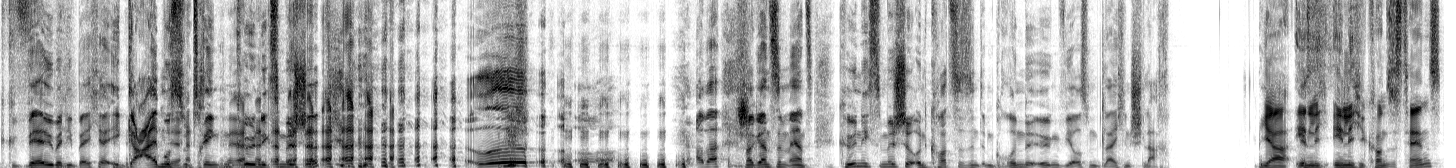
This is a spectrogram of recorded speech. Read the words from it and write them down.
Quer über die Becher, egal, musst du trinken, Königsmische. aber mal ganz im Ernst, Königsmische und Kotze sind im Grunde irgendwie aus dem gleichen Schlag. Ja, ähnlich, ähnliche Konsistenz.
